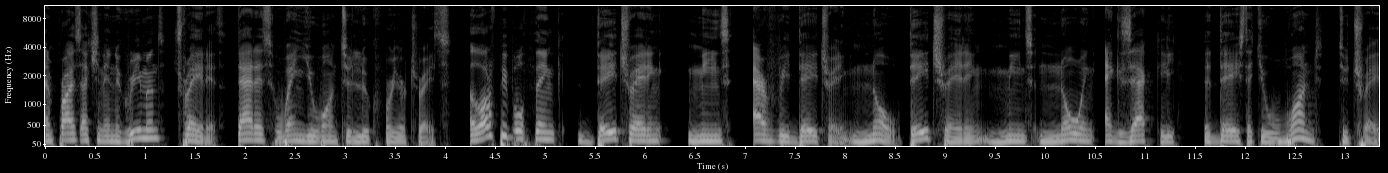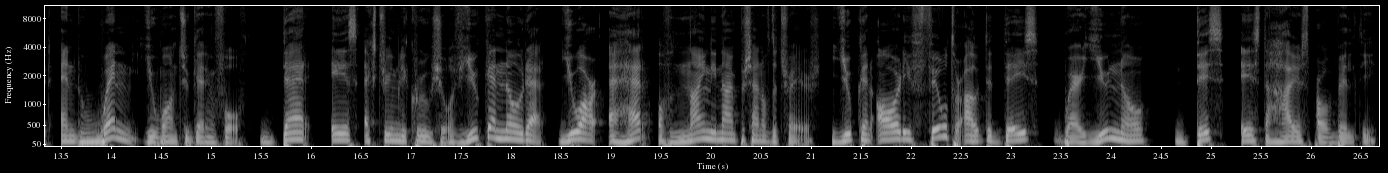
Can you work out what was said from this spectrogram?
and price action in agreement, trade it. That is when you want to look for your trades. A lot of people think day trading means everyday trading. No, day trading means knowing exactly the days that you want to trade and when you want to get involved. That is extremely crucial. If you can know that, you are ahead of 99% of the traders. You can already filter out the days where you know this is the highest probability.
